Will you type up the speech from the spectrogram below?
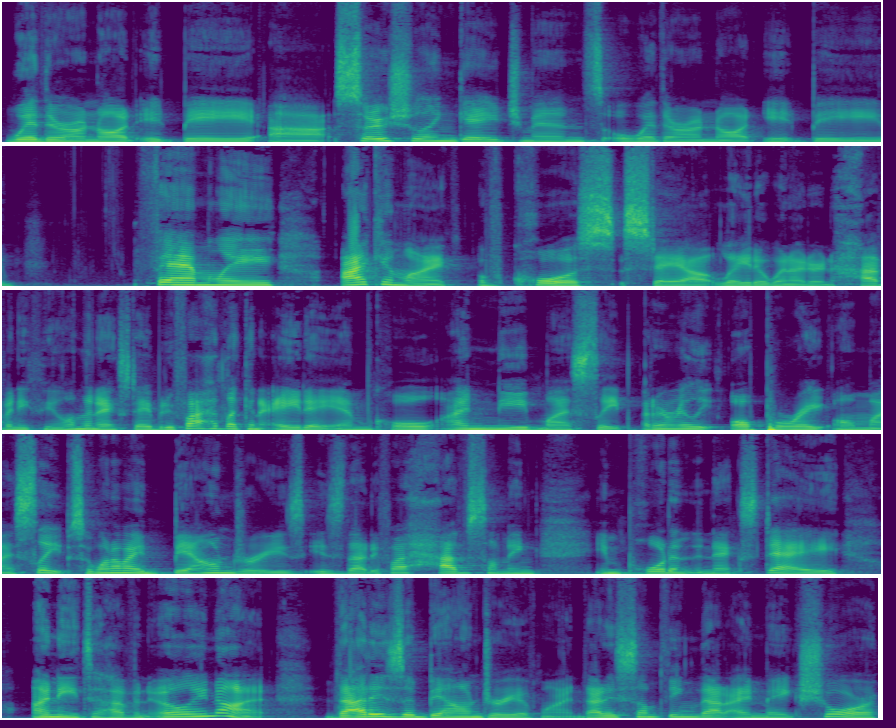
whether or not it be uh, social engagements or whether or not it be family. I can, like, of course, stay out later when I don't have anything on the next day. But if I had like an 8 a.m. call, I need my sleep. I don't really operate on my sleep. So, one of my boundaries is that if I have something important the next day, I need to have an early night. That is a boundary of mine. That is something that I make sure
